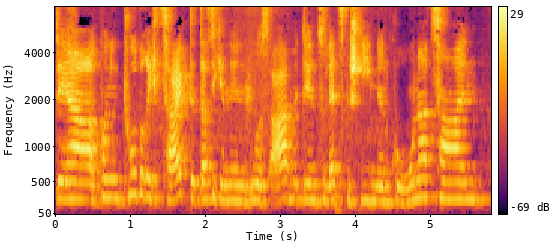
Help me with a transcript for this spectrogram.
Der Konjunkturbericht zeigte, dass sich in den USA mit den zuletzt gestiegenen Corona-Zahlen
